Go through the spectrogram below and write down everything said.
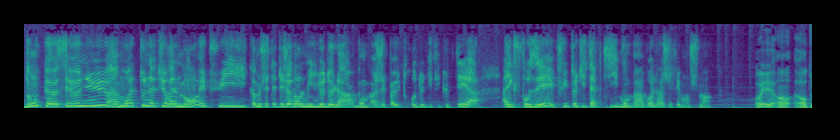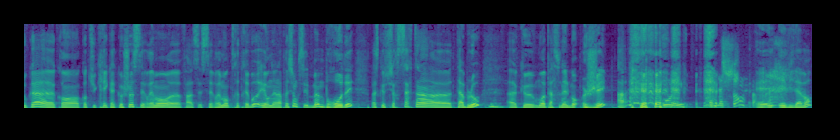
Donc, c'est venu à moi tout naturellement. Et puis, comme j'étais déjà dans le milieu de l'art, bon, ben, j'ai pas eu trop de difficultés à, à exposer. Et puis, petit à petit, bon, ben, voilà, j'ai fait mon chemin. Oui, en, tout cas, euh, quand, quand, tu crées quelque chose, c'est vraiment, euh, c'est vraiment très très beau. Et on a l'impression que c'est même brodé. Parce que sur certains euh, tableaux que moi personnellement j'ai, ah, oui, de la chance. et, évidemment,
